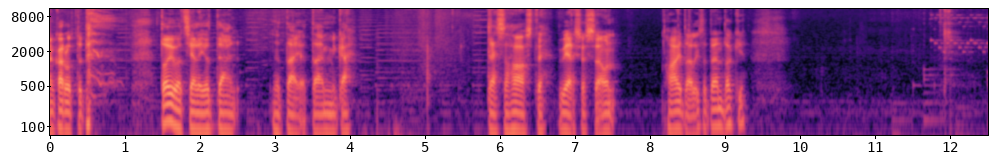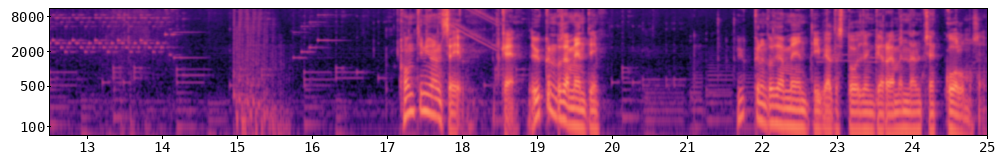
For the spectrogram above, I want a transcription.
En kadu tätä. Toivot siellä jotain, jotain, jotain, mikä tässä haasteversiossa on haitallista tämän takia. Continue and save. Okei. Okay. Ykkönen tosiaan mentiin. Ykkönen tosiaan mentiin vielä tässä toisen kerran ja mennään nyt sen kolmoseen.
